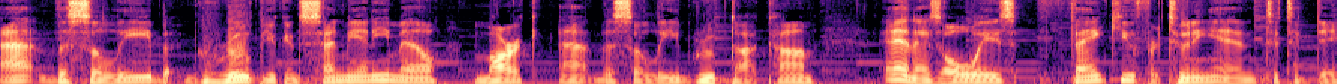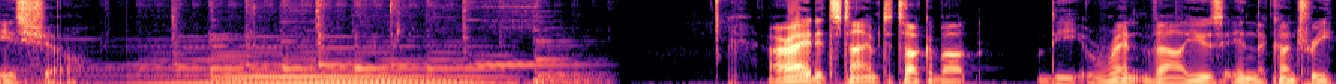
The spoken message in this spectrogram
at the Salib Group. You can send me an email, mark at the salibgroup.com. And as always, thank you for tuning in to today's show. All right, it's time to talk about the rent values in the country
